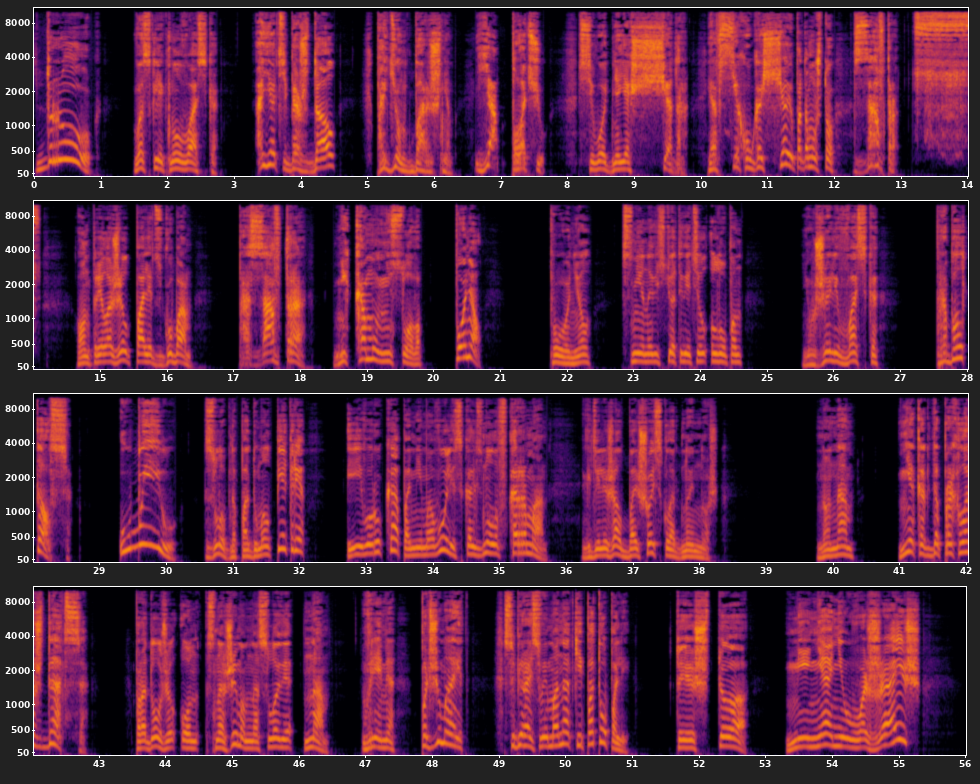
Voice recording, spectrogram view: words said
«Друг!» — воскликнул Васька. «А я тебя ждал. Пойдем к барышням. Я плачу. Сегодня я щедр. Я всех угощаю, потому что завтра...» Он приложил палец к губам. «Про завтра никому ни слова, Понял? Понял, с ненавистью ответил Лупан. Неужели Васька проболтался? Убью! Злобно подумал Петря, и его рука помимо воли скользнула в карман, где лежал большой складной нож. Но нам некогда прохлаждаться, продолжил он с нажимом на слове «нам». Время поджимает. Собирай свои манатки и потопали. Ты что, меня не уважаешь?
